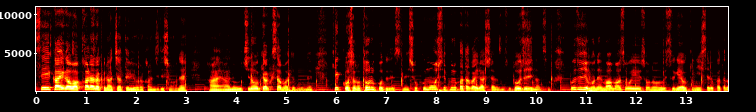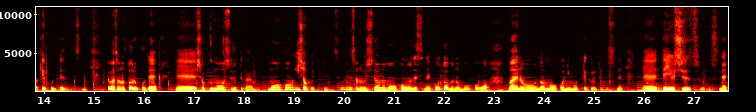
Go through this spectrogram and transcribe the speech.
正解がわからなくなっちゃってるような感じでしょうね。はい、あのうちのお客様でもね、結構そのトルコでですね、植毛してくる方がいらっしゃるんですよ。ドイツ人なんですよ。ドイツ人もね、まあまあそういうその薄毛を気にしてる方が結構いてですね、やっぱそのトルコで、えー、植毛するっていうか、毛根移植っていうんですよね。その後ろの毛根をですね、後頭部の毛根を前の方の毛根に持ってくるとですね、えー、っていう手術をですね、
